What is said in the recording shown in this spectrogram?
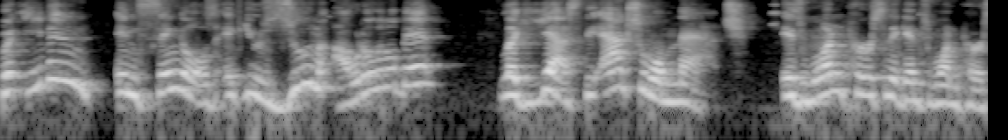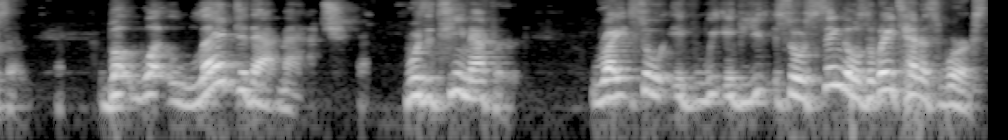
But even in singles, if you zoom out a little bit, like yes, the actual match is one person against one person. But what led to that match was a team effort, right? So if we, if you, so singles, the way tennis works,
